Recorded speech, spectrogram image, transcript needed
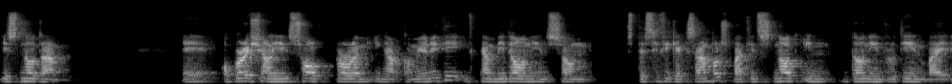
is not a, a, operationally solved problem in our community. It can be done in some specific examples, but it's not in, done in routine by,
